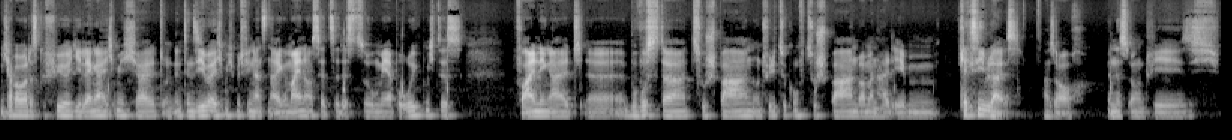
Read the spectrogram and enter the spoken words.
Ich habe aber das Gefühl, je länger ich mich halt und intensiver ich mich mit Finanzen allgemein aussetze, desto mehr beruhigt mich das. Vor allen Dingen halt äh, bewusster zu sparen und für die Zukunft zu sparen, weil man halt eben flexibler ist. Also auch wenn es irgendwie sich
